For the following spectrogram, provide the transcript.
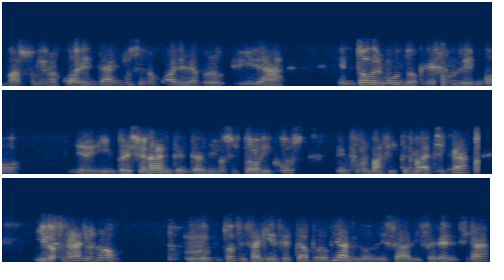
más o menos 40 años en los cuales la productividad en todo el mundo crece a un ritmo eh, impresionante en términos históricos, en forma sistemática, y los salarios no. Uh -huh. Entonces alguien se está apropiando de esa diferencia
